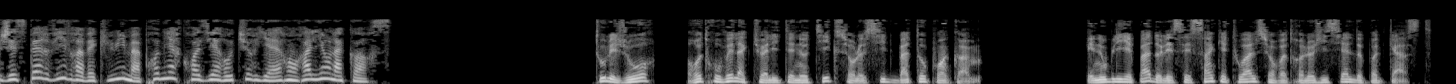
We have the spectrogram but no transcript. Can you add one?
J'espère vivre avec lui ma première croisière auturière en ralliant la Corse. Tous les jours, retrouvez l'actualité nautique sur le site bateau.com. Et n'oubliez pas de laisser 5 étoiles sur votre logiciel de podcast.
